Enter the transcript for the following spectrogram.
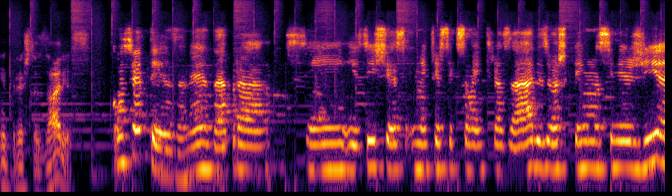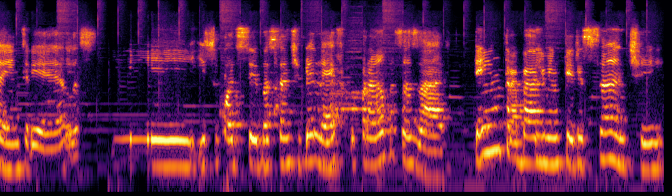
entre estas áreas? Com certeza, né? Dá para, sim, existe uma intersecção entre as áreas, eu acho que tem uma sinergia entre elas e isso pode ser bastante benéfico para ambas as áreas. Tem um trabalho interessante,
